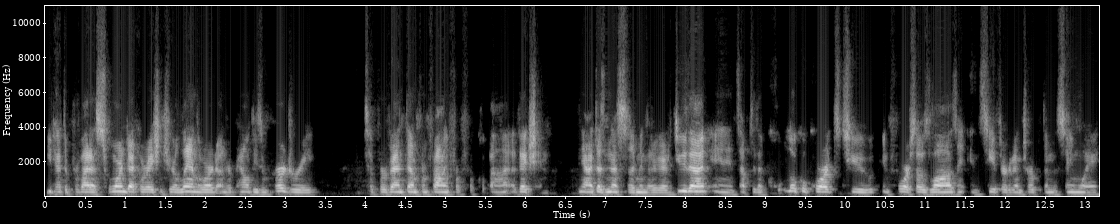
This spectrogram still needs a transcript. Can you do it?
you'd have to provide a sworn declaration to your landlord under penalties and perjury to prevent them from filing for, for uh, eviction. Now, it doesn't necessarily mean they're going to do that, and it's up to the local courts to enforce those laws and, and see if they're going to interpret them the same way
